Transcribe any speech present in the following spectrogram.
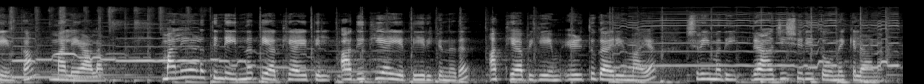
കേൾക്കാം മലയാളം. മലയാളത്തിന്റെ ഇന്നത്തെ അധ്യായത്തിൽ അതിഥിയായി എത്തിയിരിക്കുന്നത് അധ്യാപികയും എഴുത്തുകാരിയുമായ ശ്രീമതി രാജേശ്വരി തോന്നയ്ക്കലാണ്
